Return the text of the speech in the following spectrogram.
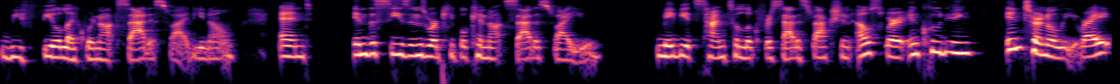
we feel like we're not satisfied, you know? And in the seasons where people cannot satisfy you, maybe it's time to look for satisfaction elsewhere, including internally, right?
